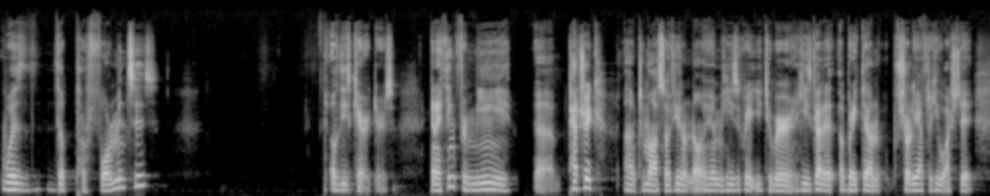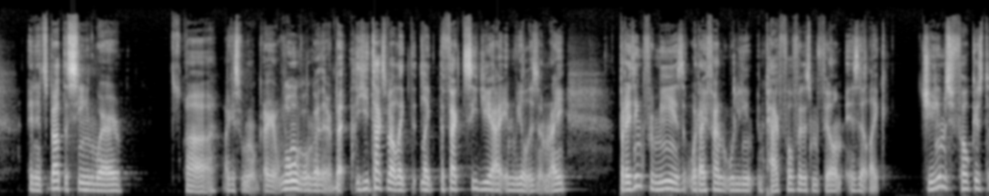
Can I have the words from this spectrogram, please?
was the performances of these characters. And i think for me uh, patrick uh, Tomaso, if you don't know him he's a great youtuber. He's got a, a breakdown shortly after he watched it. And it's about the scene where uh, I guess we won't, we won't go there, but he talks about like like the fact CGI and realism, right? But I think for me is what I found really impactful for this film is that like James focused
